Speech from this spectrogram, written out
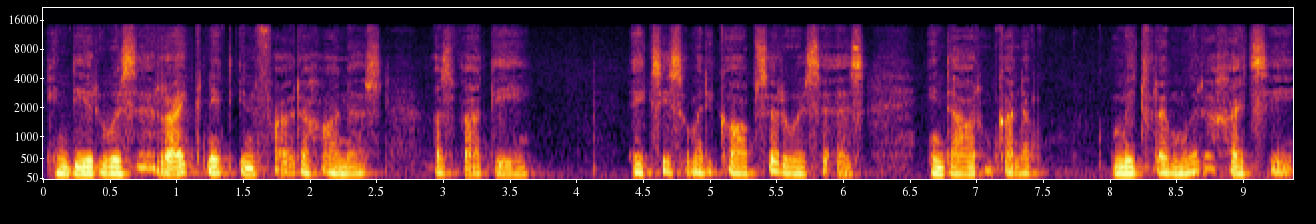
en die rose ruik net eenvoudig anders as wat die ek sê sommer die Kaapse rose is. En daarom kan ek met vrymoedigheid sê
